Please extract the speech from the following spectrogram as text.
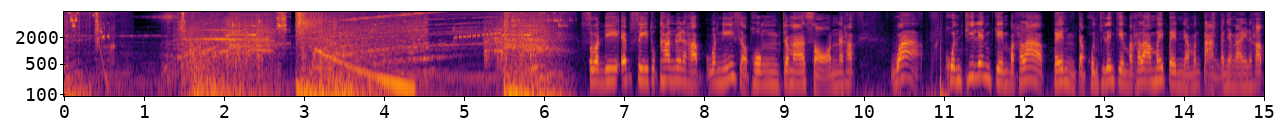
สวัสดี FC ทุกท่านด้วยนะครับ วันนี้เสี่ยพงษ์จะมาสอนนะครับ ว่าคนที่เล่นเกมบาคาร่าเป็นกับคนที่เล่นเกมบาคาร่าไม่เป็นเนี่ยมันต่างกันยังไงนะครับ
